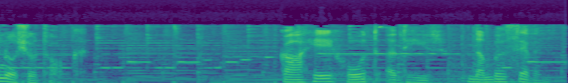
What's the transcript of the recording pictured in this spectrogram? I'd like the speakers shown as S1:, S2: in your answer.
S1: अनोशो talk काहे होत अधीर number seven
